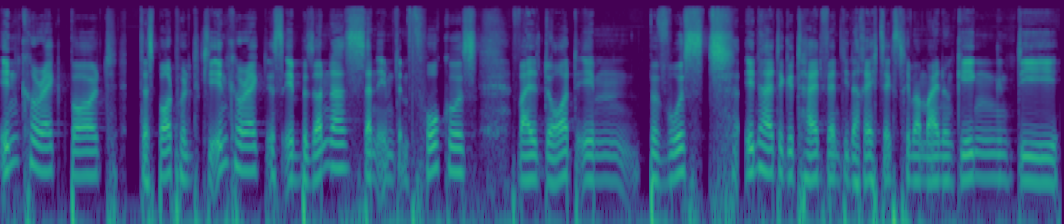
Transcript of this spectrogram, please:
Incorrect Board. Das Board Politically Incorrect ist eben besonders dann eben im Fokus, weil dort eben bewusst Inhalte geteilt werden, die nach rechtsextremer Meinung gegen die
